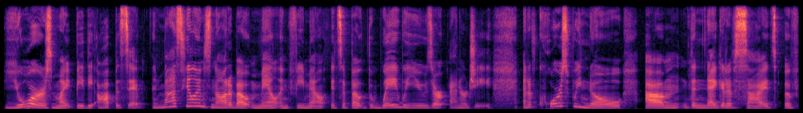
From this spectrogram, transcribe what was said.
Yours might be the opposite. And masculine is not about male and female, it's about the way we use our energy. And of course, we know um, the negative sides of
